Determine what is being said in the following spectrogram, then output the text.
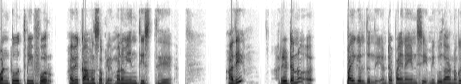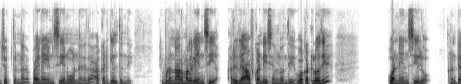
one two three four అవి కామన్ సప్లై మనం ఎంత ఇస్తే అది రిటర్న్ పైకి వెళ్తుంది. అంటే పైన ఎన్సి మీకు ఉదాహరణకు చెప్తున్నా పైన ఎన్సీ అని ఉన్నాయి కదా అక్కడికి వెళ్తుంది. ఇప్పుడు నార్మల్గా ఎన్సి రిలే ఆఫ్ కండిషన్లో ఉంది. ఒకటిలోది వన్ ఎన్సిలో అంటే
